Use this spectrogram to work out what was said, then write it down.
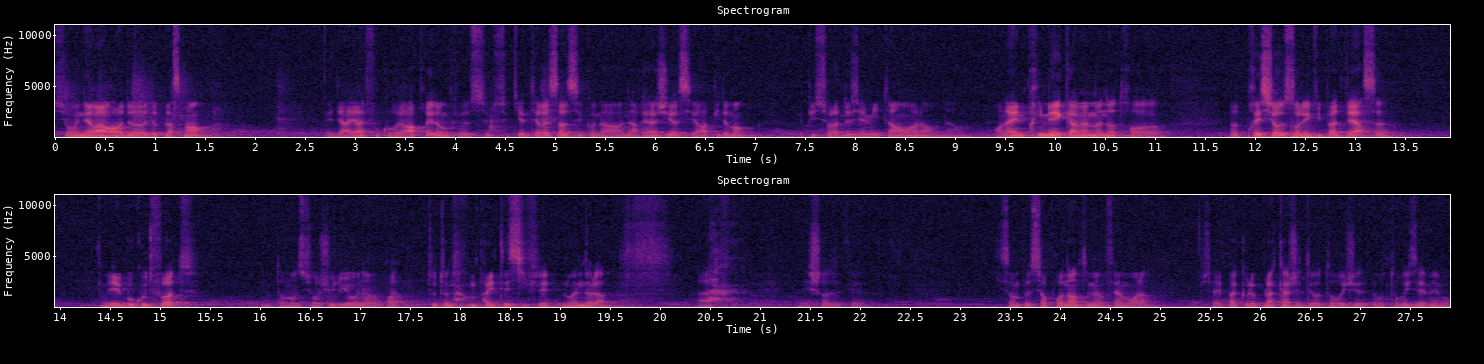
sur, une erreur de, placement. Et derrière, il faut courir après. Donc, ce, qui est intéressant, c'est qu'on a, on a réagi assez rapidement. Sur la deuxième mi-temps, on, a, on imprimé quand même notre, euh, pression sur l'équipe adverse. Il y a eu beaucoup de fautes, notamment sur Julio. n'a Pas, toutes n'ont pas été sifflées, loin de là. Ah, des choses qui sont un peu surprenantes, mais enfin, voilà. Je ne savais pas que le plaquage était autorisé, autorisé, mais bon,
